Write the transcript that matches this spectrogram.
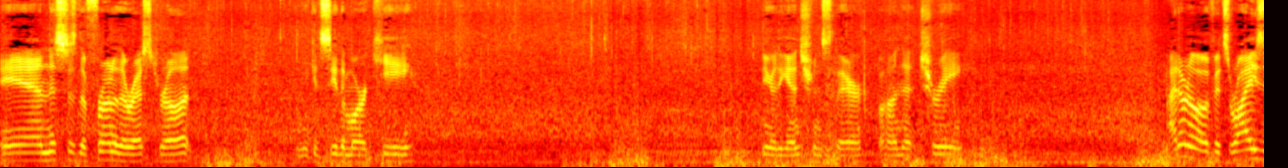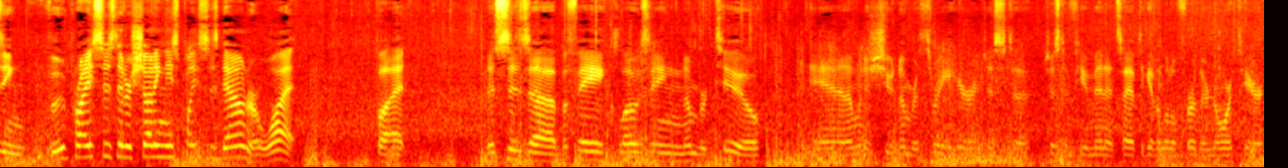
And this is the front of the restaurant. And you can see the marquee near the entrance there behind that tree. I don't know if it's rising food prices that are shutting these places down or what, but this is a buffet closing number two, and I'm going to shoot number three here in just a, just a few minutes. I have to get a little further north here,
